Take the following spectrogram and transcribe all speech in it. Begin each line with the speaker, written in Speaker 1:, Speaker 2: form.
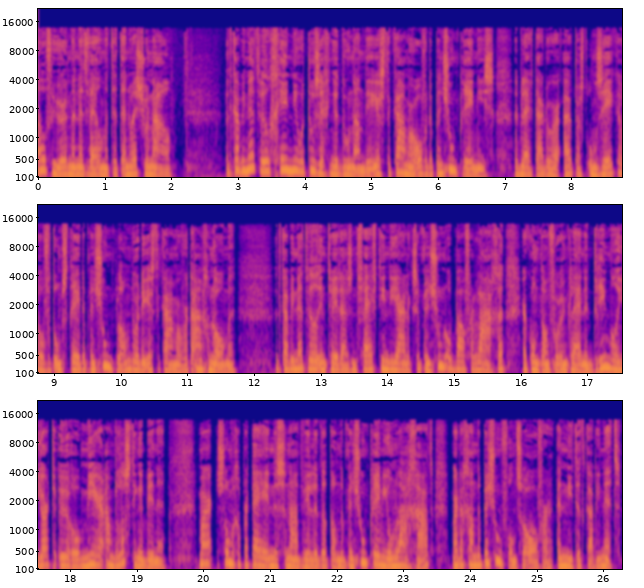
Speaker 1: 11 uur, net wel met het NOS-journaal. Het kabinet wil geen nieuwe toezeggingen doen aan de Eerste Kamer over de pensioenpremies. Het blijft daardoor uiterst onzeker of het omstreden pensioenplan door de Eerste Kamer wordt aangenomen. Het kabinet wil in 2015 de jaarlijkse pensioenopbouw verlagen. Er komt dan voor een kleine 3 miljard euro meer aan belastingen binnen. Maar sommige partijen in de Senaat willen dat dan de pensioenpremie omlaag gaat, maar daar gaan de pensioenfondsen over en niet het kabinet.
